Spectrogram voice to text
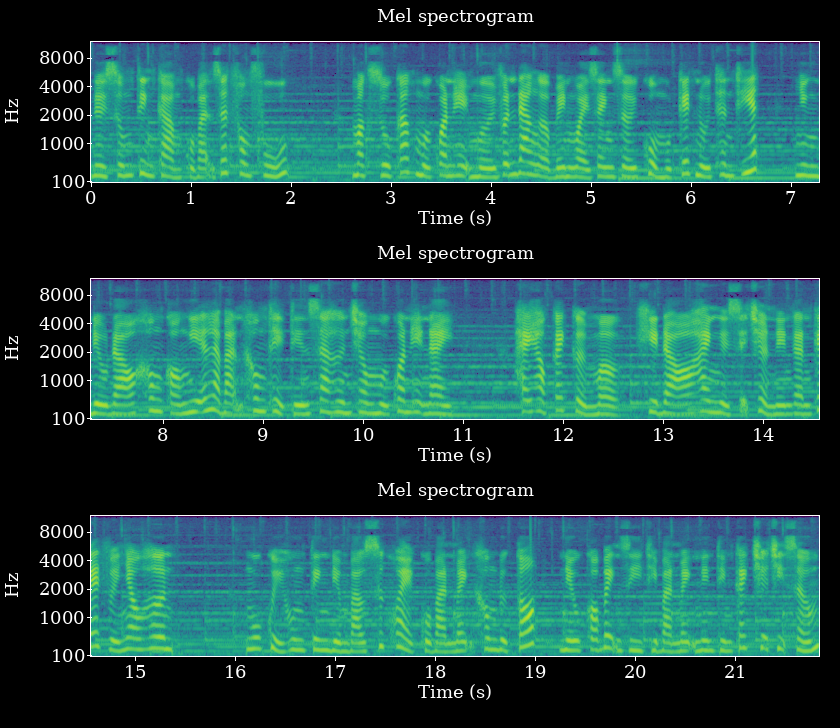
Đời sống tình cảm của bạn rất phong phú. Mặc dù các mối quan hệ mới vẫn đang ở bên ngoài ranh giới của một kết nối thân thiết, nhưng điều đó không có nghĩa là bạn không thể tiến xa hơn trong mối quan hệ này. Hãy học cách cởi mở, khi đó hai người sẽ trở nên gắn kết với nhau hơn. Ngũ quỷ hung tinh điểm báo sức khỏe của bản mệnh không được tốt, nếu có bệnh gì thì bản mệnh nên tìm cách chữa trị sớm,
